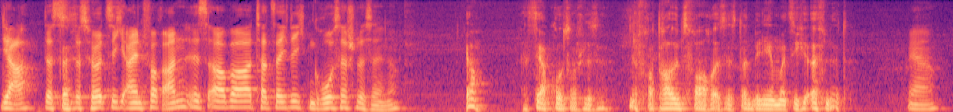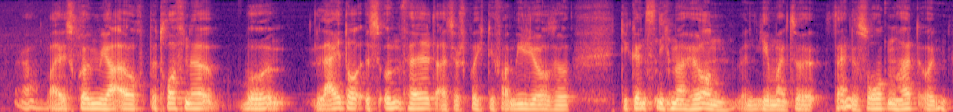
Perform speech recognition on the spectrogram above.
Ja, das, das, das, hört sich einfach an, ist aber tatsächlich ein großer Schlüssel. Ne? Ja, ein sehr großer Schlüssel. Eine Vertrauensfrage ist es dann, wenn jemand sich öffnet. Ja. ja. Weil es kommen ja auch Betroffene, wo leider das Umfeld, also sprich die Familie oder so, die können es nicht mehr hören, wenn jemand so seine Sorgen hat und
